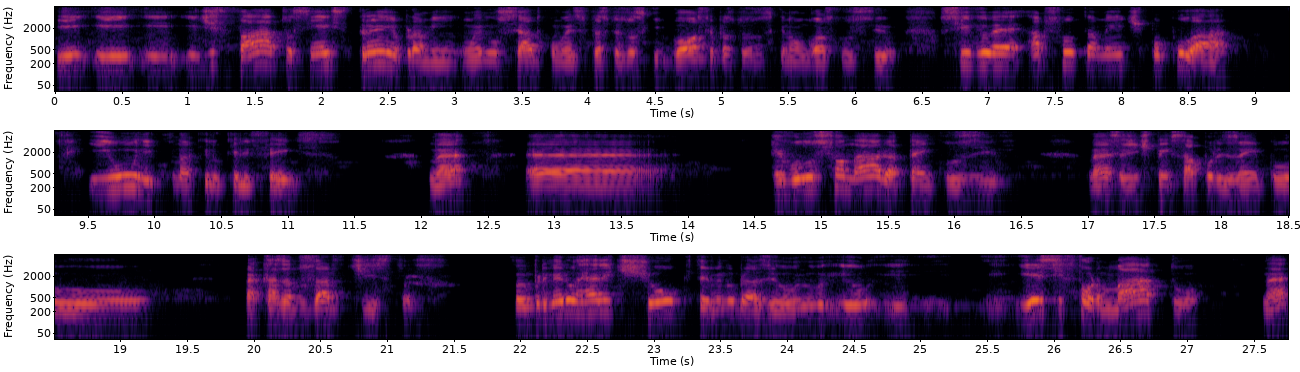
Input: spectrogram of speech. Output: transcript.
E, e, e, de fato, assim, é estranho para mim um enunciado como esse para as pessoas que gostam e para as pessoas que não gostam do Silvio. O Silvio é absolutamente popular e único naquilo que ele fez. Né? É... Revolucionário até, inclusive. Né? Se a gente pensar, por exemplo, na Casa dos Artistas. Foi o primeiro reality show que teve no Brasil. E, e, e, esse formato, né,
